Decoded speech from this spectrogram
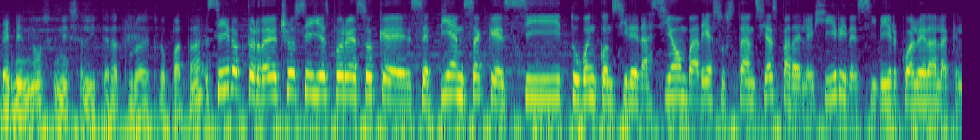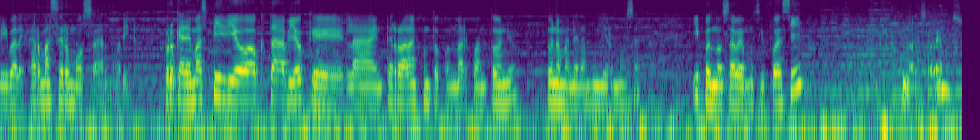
venenos en esa literatura de Cleopatra? Sí, doctor, de hecho sí, y es por eso que se piensa que sí tuvo en consideración varias sustancias para elegir y decidir cuál era la que le iba a dejar más hermosa al morir. Porque además pidió a Octavio que la enterraran junto con Marco Antonio, de una manera muy hermosa. Y pues no sabemos si fue así, no lo sabemos.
